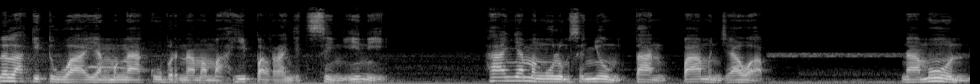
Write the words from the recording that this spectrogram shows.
Lelaki tua yang mengaku bernama Mahipal Ranjit Singh ini Hanya mengulum senyum tanpa menjawab. Namun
